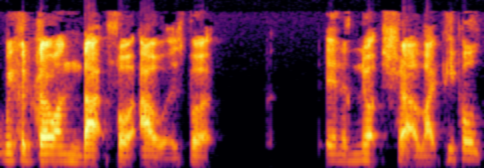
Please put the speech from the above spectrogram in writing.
we could go on that for hours but in a nutshell like people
